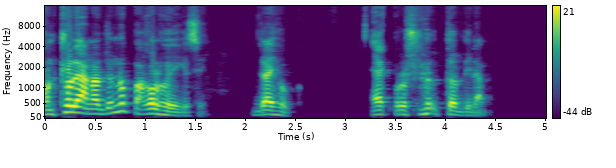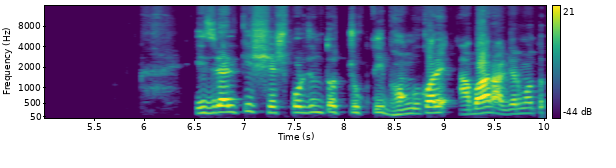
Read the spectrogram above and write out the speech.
কন্ট্রোলে আনার জন্য পাগল হয়ে গেছে। যাই হোক, এক প্রশ্নের উত্তর দিলাম। ইসরায়েল কি শেষ পর্যন্ত চুক্তি ভঙ্গ করে? আবার আগের মতো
